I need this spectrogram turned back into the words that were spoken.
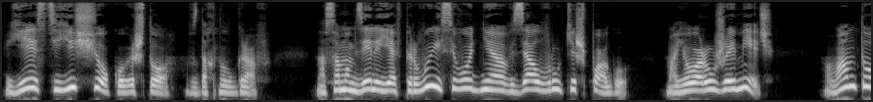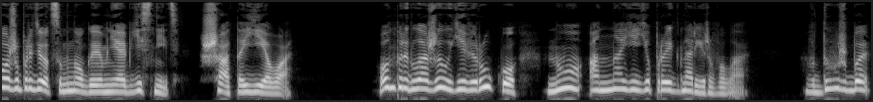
«Есть еще кое-что», — вздохнул граф. «На самом деле я впервые сегодня взял в руки шпагу. Мое оружие — меч. Вам тоже придется многое мне объяснить, шата Ева». Он предложил Еве руку, но она ее проигнорировала. В душбе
